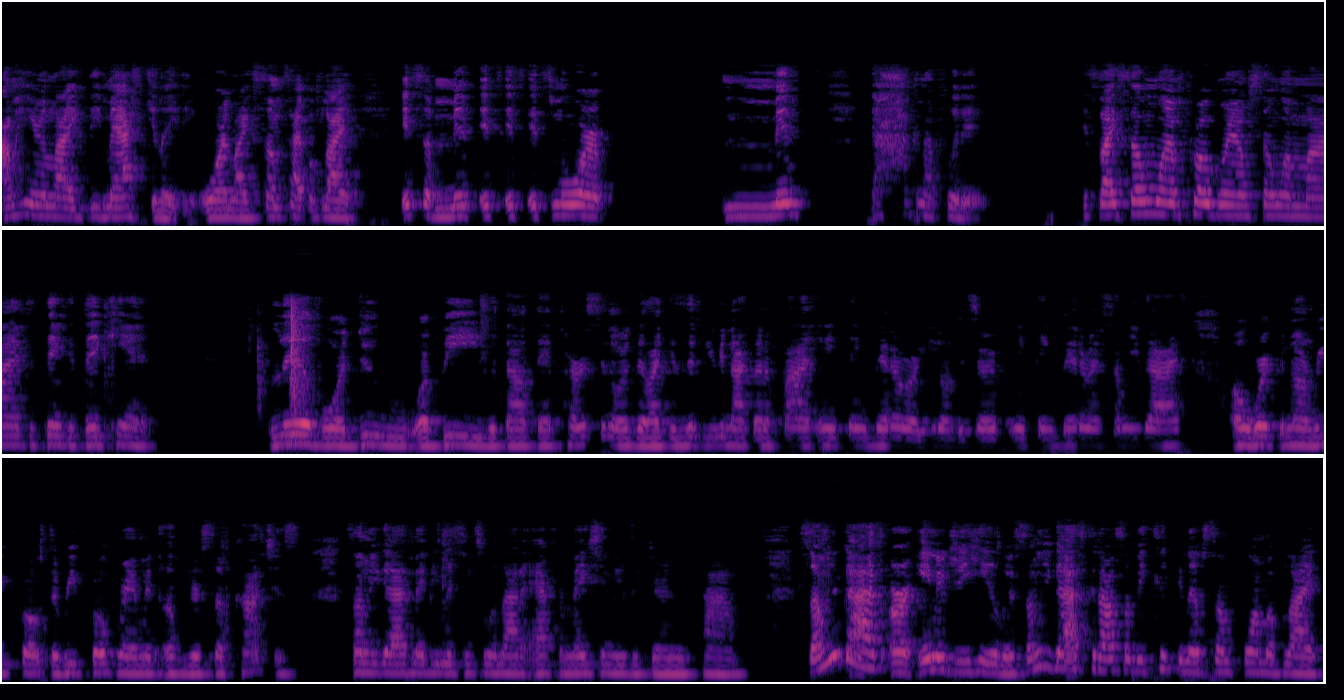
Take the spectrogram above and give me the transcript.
I'm hearing like demasculating or like some type of like it's a it's it's it's more men how can I put it? It's like someone programmed someone's mind to think that they can't live or do or be without that person or they're like as if you're not going to find anything better or you don't deserve anything better and some of you guys are working on repro the reprogramming of your subconscious some of you guys may be listening to a lot of affirmation music during this time some of you guys are energy healers some of you guys could also be cooking up some form of like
